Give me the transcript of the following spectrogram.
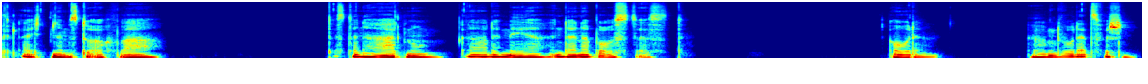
Vielleicht nimmst du auch wahr, dass deine Atmung gerade mehr in deiner Brust ist. Oder irgendwo dazwischen.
